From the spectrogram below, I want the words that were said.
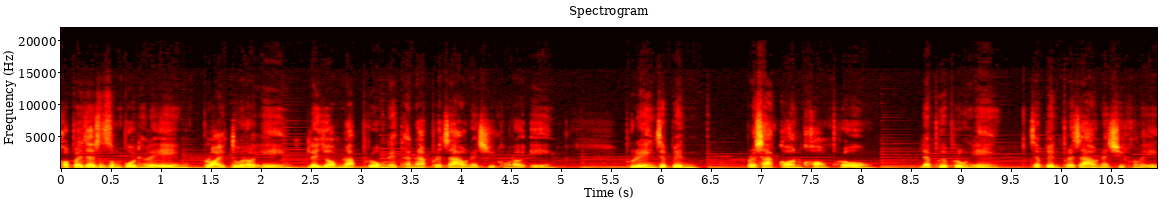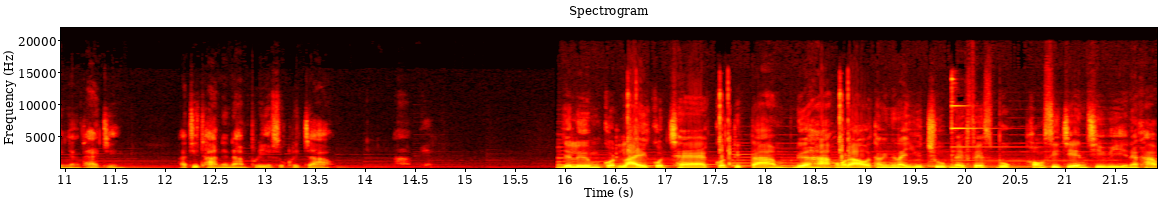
ขอพระเจ้าจะทรงโปรดให้เราเอง ปล่อยตัวเราเอง และยอมรับพระองค์ในฐานะพระเจ้าในชีวิตของเราเองเพระเองจะเป็นประชากรของพระองค์ และเพื่อพระองค์เองจะเป็นพระเจ้าในชีวิตของเราเองอย่างแท้จริง อธิษฐานในนามพระเยซูคริสต์เจ้าอาเมนอย่าลืมกดไลค์ กดแชร์ กดติดตาม เนื้อหาของเราทั้งใน YouTube ใน Facebook ของ CGN TV นะครับ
